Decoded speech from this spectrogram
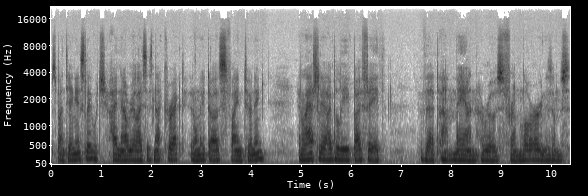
spontaneously, which I now realize is not correct. It only does fine tuning. And lastly, I believe by faith that um, man arose from lower organisms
